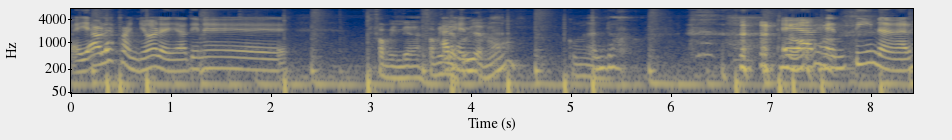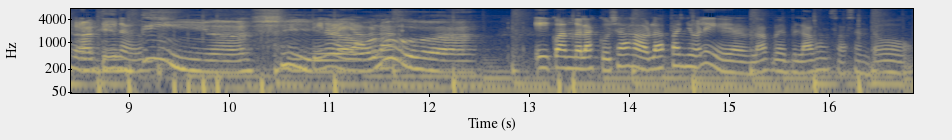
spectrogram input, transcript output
Ella habla español, ella tiene... Familia, familia tuya, ¿no? Como- Ah, No. No. Eh, Argentina, Argentina. Argentina, sí, Argentina, ella habla. Y cuando la escuchas habla español y habla, ¿verdad? Con su acento,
